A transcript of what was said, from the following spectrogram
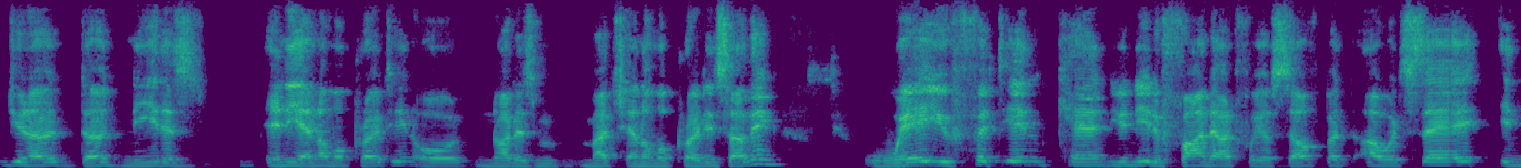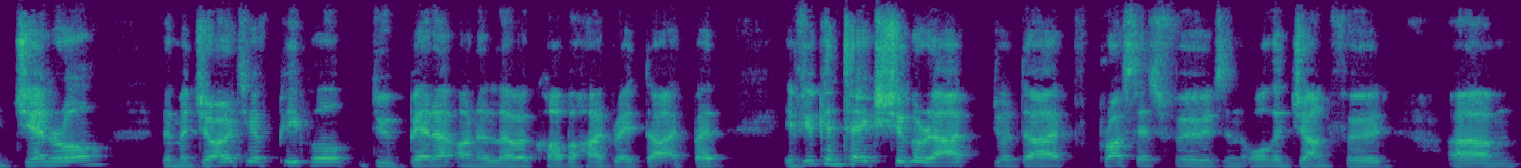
you know, don't need as any animal protein or not as much animal protein. So I think where you fit in can you need to find out for yourself. But I would say in general, the majority of people do better on a lower carbohydrate diet. But if you can take sugar out your diet, processed foods, and all the junk food, um,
